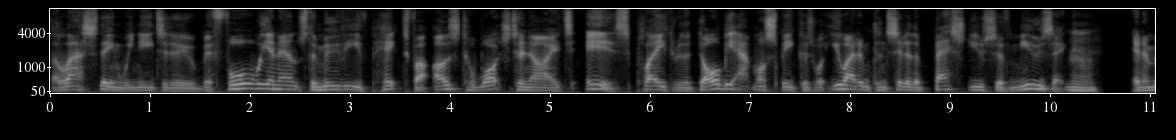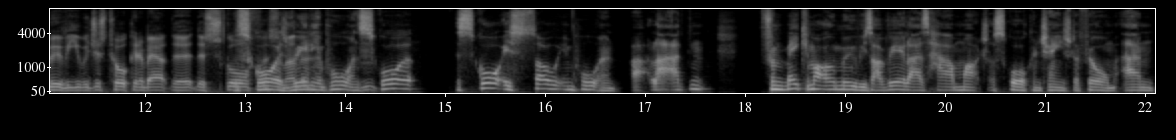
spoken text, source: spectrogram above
the last thing we need to do before we announce the movie you've picked for us to watch tonight is play through the Dolby Atmos speakers what you, Adam, consider the best use of music Mm. in a movie. You were just talking about the the score. The score is other- really important. Mm. Score, the score is so important. I, like I didn't, from making my own movies, I realized how much a score can change the film. And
